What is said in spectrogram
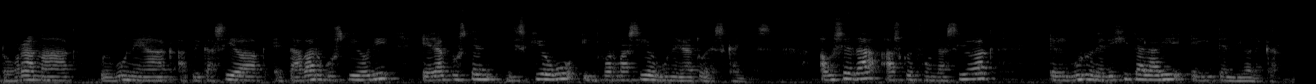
programak, webuneak, aplikazioak eta bar guzti hori erakusten dizkiogu informazio eguneratu eskainiz. Hau da, asko fundazioak elgurune digitalari egiten dion ekarpen.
